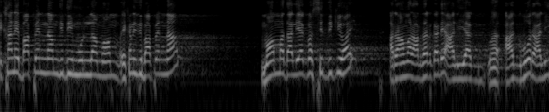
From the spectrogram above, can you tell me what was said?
এখানে বাপের নাম যদি মোল্লা মোহাম্মদ এখানে যদি বাপের নাম মোহাম্মদ আলী আকবর সিদ্দিকী হয় আর আমার আধার কার্ডে আলী আকবর আলী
